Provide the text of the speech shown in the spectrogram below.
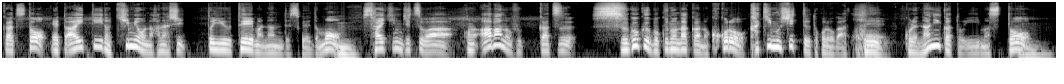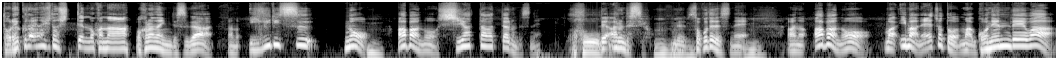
活と、えっと、IT の奇妙な話というテーマなんですけれども、うん。最近実はこのアバの復活すごく僕の中の心をかきむしってるところがあってこれ何かと言いますと、うん。どれくらいの人知ってんのかな？わからないんですがあのイギリスのうん。アバのシアターってあるんですね。であるんですよ。でそこでですね、うんあのアバの、まあ、今ねちょっとまあご年齢は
